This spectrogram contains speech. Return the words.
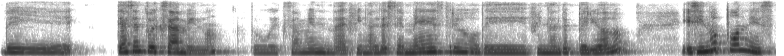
de, te hacen tu examen, ¿no? Tu examen de final de semestre o de final de periodo, y si no pones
